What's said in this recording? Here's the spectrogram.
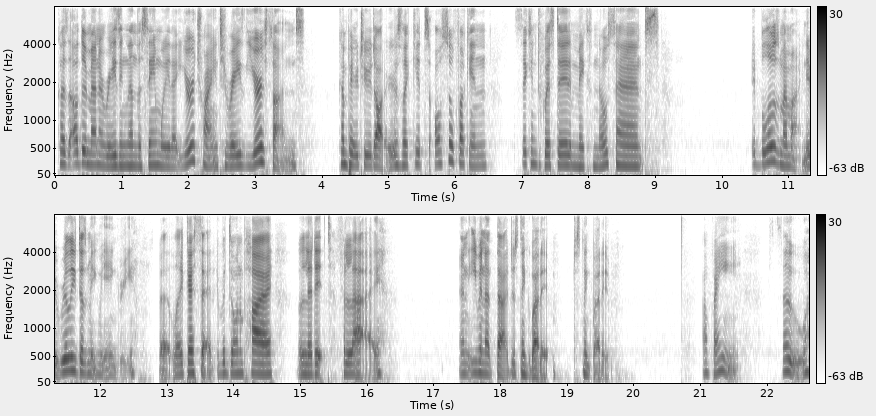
Because other men are raising them the same way that you're trying to raise your sons compared to your daughters. Like it's also fucking sick and twisted. It makes no sense. It blows my mind. It really does make me angry. But like I said, if it don't apply, let it fly. And even at that, just think about it. Just think about it. All right. So,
